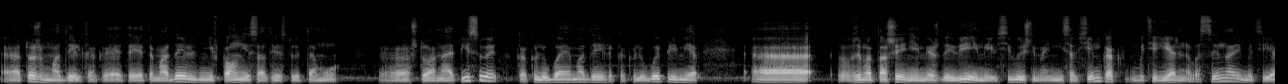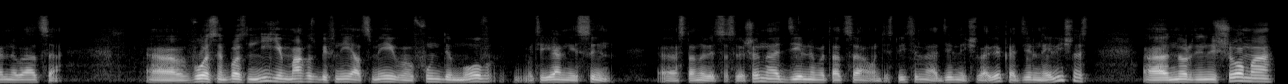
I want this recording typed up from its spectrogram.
э, тоже модель какая-то. Эта модель не вполне соответствует тому, Э, что она описывает, как и любая модель, как и любой пример. Э, взаимоотношения между евреями и Всевышним, они не совсем как материального сына и материального отца. Э, фундемов, материальный сын становится совершенно отдельным от отца, он действительно отдельный человек, отдельная личность. Нординишома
